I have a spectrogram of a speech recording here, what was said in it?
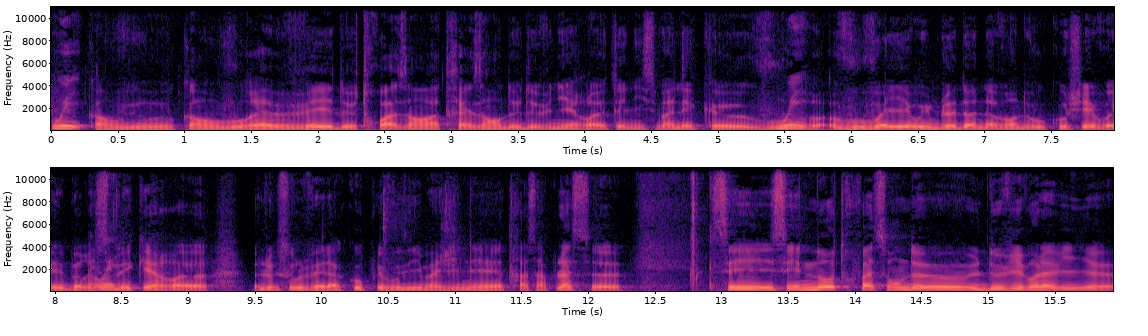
Oui. Quand vous, quand vous rêvez de 3 ans à 13 ans de devenir euh, tennisman et que vous, vous voyez Wimbledon avant de vous coucher, vous voyez Boris Becker euh, le soulever la coupe et vous imaginez être à sa place, c'est une autre façon de, de, vivre la vie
